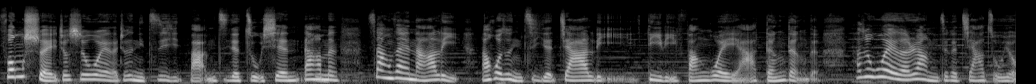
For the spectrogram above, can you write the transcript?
风水就是为了，就是你自己把你自己的祖先让他们葬在哪里，然后或者你自己的家里地理方位啊等等的，它是为了让你这个家族有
